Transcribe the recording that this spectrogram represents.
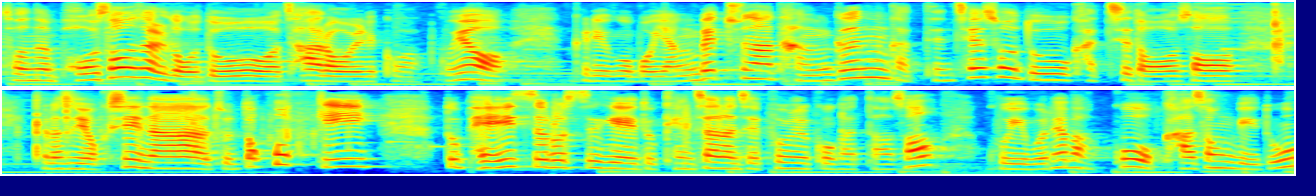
저는 버섯을 넣어도 잘 어울릴 것 같고요. 그리고 뭐 양배추나 당근 같은 채소도 같이 넣어서 그래서 역시나 좀 떡볶이 또 베이스로 쓰기에도 괜찮은 제품일 것 같아서 구입을 해봤고 가성비도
